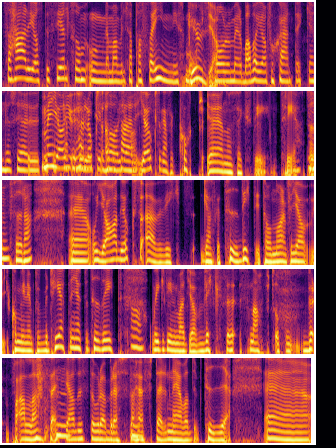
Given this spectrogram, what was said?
så här är jag, speciellt som ung när man vill så här, passa in i små Gud, ja. normer. Och bara, vad har jag för stjärntecken? Hur ser jag ut? Men jag, höll också, alltså, så här, jag? jag är också ganska kort, jag är 1,63 typ, Mm. fyra. Eh, och jag hade också övervikt ganska tidigt i tonåren, för jag kom in i puberteten jättetidigt, Ja. och vilket innebär att jag växte snabbt och på alla sätt. Mm. Jag hade stora bröst och Mm. höfter när jag var typ 10. Eh,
